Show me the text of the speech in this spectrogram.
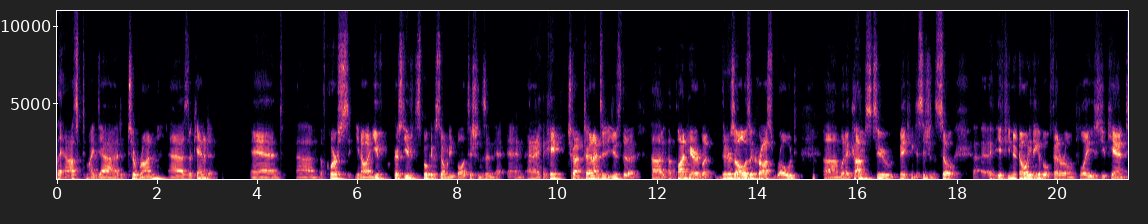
they asked my dad to run as their candidate. And um, of course, you know, and you've Chris, you've spoken to so many politicians, and and and I hate try, try not to use the uh, a pun here, but there's always a crossroad um, when it comes to making decisions. So, uh, if you know anything about federal employees, you can't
